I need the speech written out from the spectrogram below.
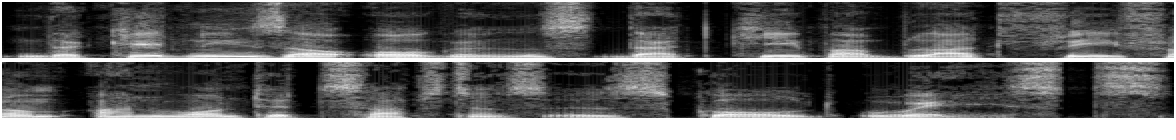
The kidneys are organs that keep our blood free from unwanted substances called wastes.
